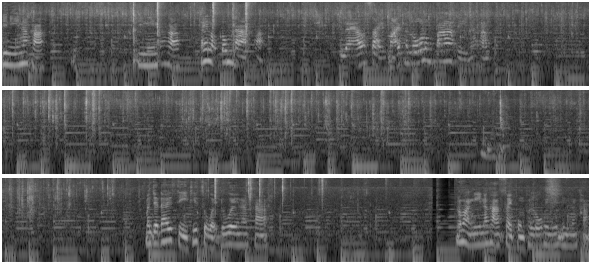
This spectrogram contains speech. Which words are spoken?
ทีนี้นะคะ ทีนี้นะคะ ให้เราต้มน้ำค่ะ แล้วใส่ไม้พะโล้ลงไปนะคะ มันจะได้สีที่สวยด้วยนะคะ ระหว่างนี้นะคะ ใส่ผงพะโล้ไปนิดนึงนะคะ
